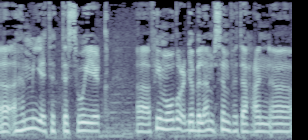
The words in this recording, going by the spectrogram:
آه، أهمية التسويق آه، في موضوع قبل أمس انفتح عن آه،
